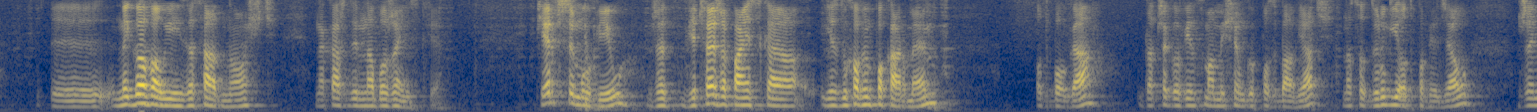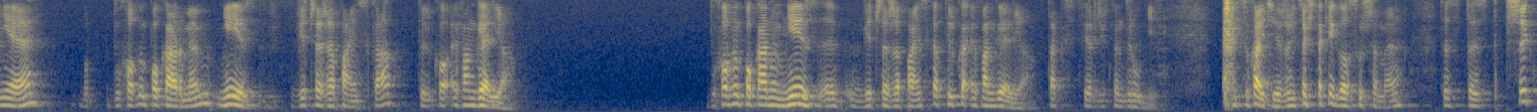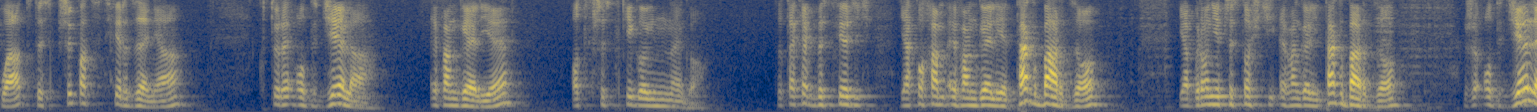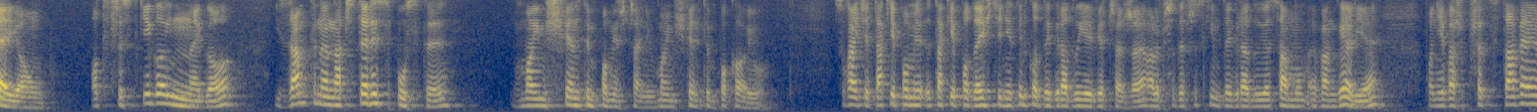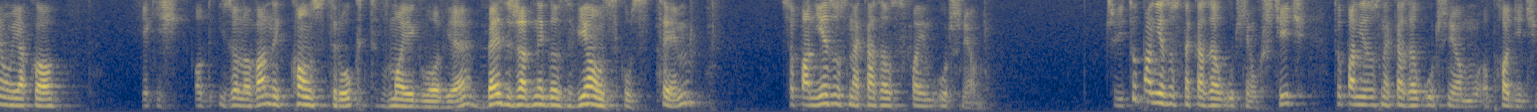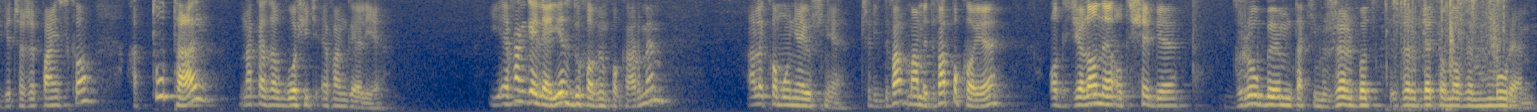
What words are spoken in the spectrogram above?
yy, negował jej zasadność na każdym nabożeństwie. Pierwszy mówił, że wieczerza pańska jest duchowym pokarmem od Boga, dlaczego więc mamy się go pozbawiać? Na co drugi odpowiedział, że nie, bo duchowym pokarmem nie jest wieczerza pańska, tylko Ewangelia. Duchowym pokarmem nie jest e, wieczerza pańska, tylko Ewangelia. Tak stwierdził ten drugi. Słuchajcie, jeżeli coś takiego usłyszymy, to jest, to jest przykład, to jest przykład stwierdzenia, które oddziela Ewangelię od wszystkiego innego. To tak jakby stwierdzić, ja kocham Ewangelię tak bardzo, ja bronię czystości Ewangelii tak bardzo, że oddzielę ją od wszystkiego innego i zamknę na cztery spusty w moim świętym pomieszczeniu, w moim świętym pokoju. Słuchajcie, takie, takie podejście nie tylko degraduje wieczerzę, ale przede wszystkim degraduje samą Ewangelię, ponieważ przedstawia ją jako jakiś odizolowany konstrukt w mojej głowie, bez żadnego związku z tym, co Pan Jezus nakazał swoim uczniom. Czyli tu Pan Jezus nakazał uczniom chrzcić, tu Pan Jezus nakazał uczniom obchodzić wieczerzę pańską, a tutaj nakazał głosić Ewangelię. I Ewangelia jest duchowym pokarmem, ale komunia już nie. Czyli dwa, mamy dwa pokoje oddzielone od siebie grubym, takim żelbetonowym murem.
